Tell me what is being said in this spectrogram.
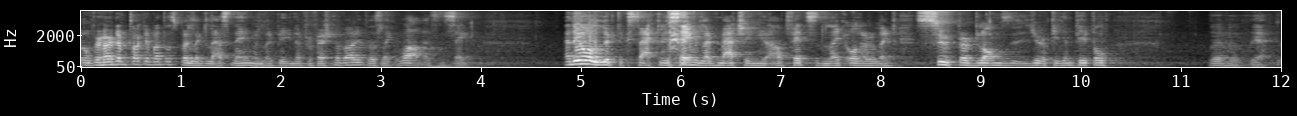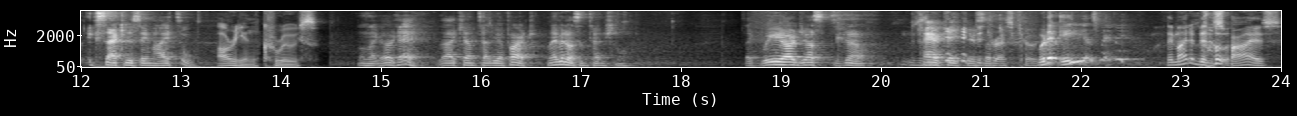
overheard them talking about this, but like last name and like being that professional about it it was like wow, that's insane. And they all looked exactly the same, with, like matching outfits and like all are like super blonde European people. Uh, yeah, exactly the same height. Aryan cruise. I'm like, okay, I can't tell you apart. Maybe that was intentional. Like we are just you know caretakers. The dress code. Were they aliens maybe? They might have been spies.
